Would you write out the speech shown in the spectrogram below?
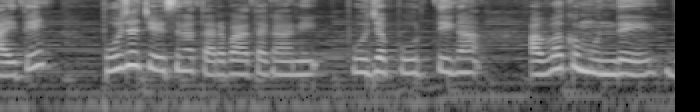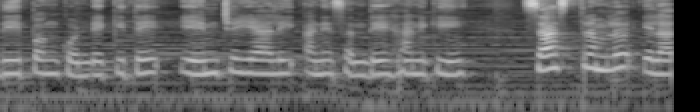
అయితే పూజ చేసిన తర్వాత కానీ పూజ పూర్తిగా అవ్వకముందే దీపం కొండెక్కితే ఏం చేయాలి అనే సందేహానికి శాస్త్రంలో ఇలా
